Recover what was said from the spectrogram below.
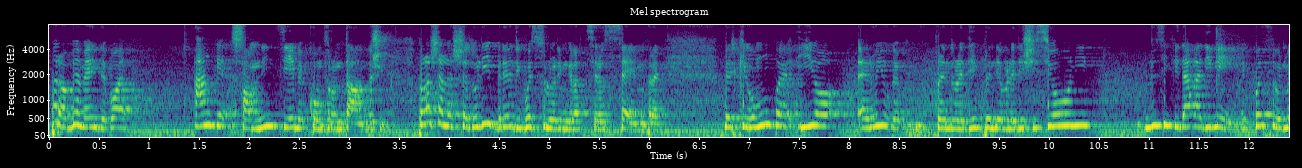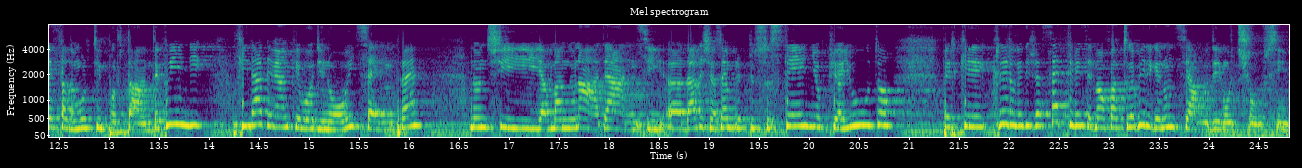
però ovviamente poi anche stando insieme e confrontandoci, però ci ha lasciato liberi, io di questo lo ringrazierò sempre, perché comunque io ero io che le, prendevo le decisioni, lui si fidava di me e questo per me è stato molto importante, quindi fidatevi anche voi di noi, sempre, non ci abbandonate, anzi eh, dateci sempre più sostegno, più aiuto, perché credo che in 17 mesi abbiamo fatto capire che non siamo dei mocciosi,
